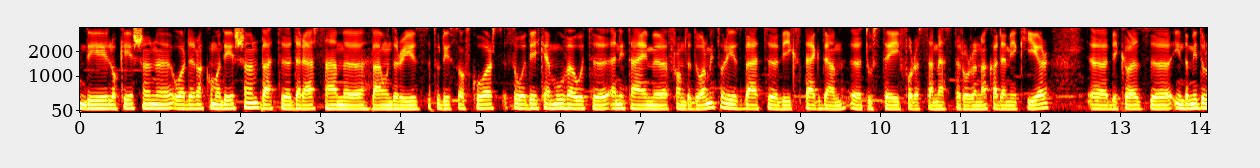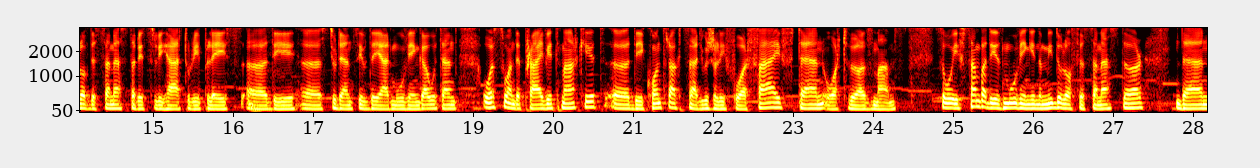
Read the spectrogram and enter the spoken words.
the location uh, or their accommodation, but uh, there are some uh, boundaries to this, of course. So they can move out uh, anytime uh, from the dormitories, but we expect them to stay for a semester or an academic year, because in the middle of the semester it's really hard to replace the students if they are moving out. And also on the private market, the contracts are usually for five, ten, or 12 months. So if somebody is moving in the middle of a semester, then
